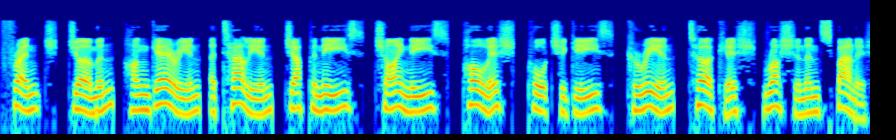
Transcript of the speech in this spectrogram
French, German, Hungarian, Italian, Japanese, Chinese, Polish, Portuguese, Korean, Turkish, Russian and Spanish.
